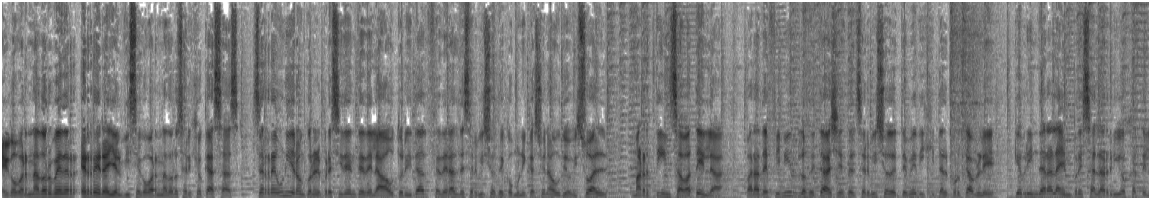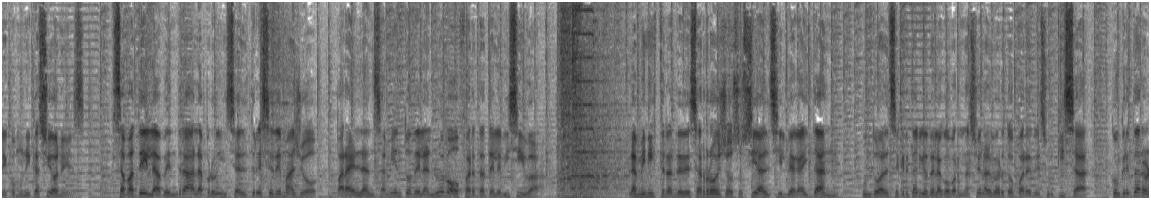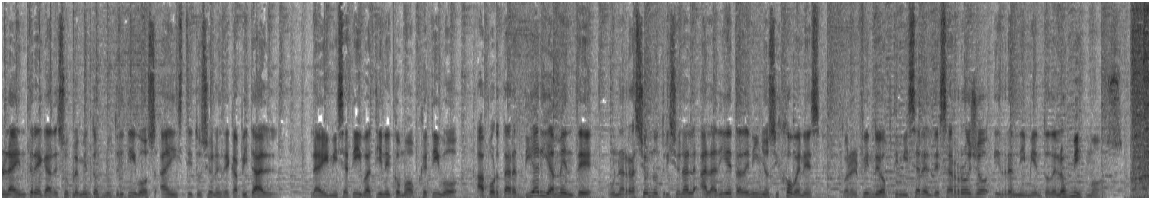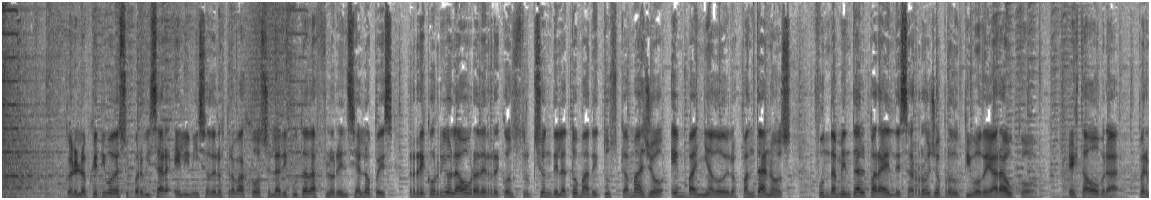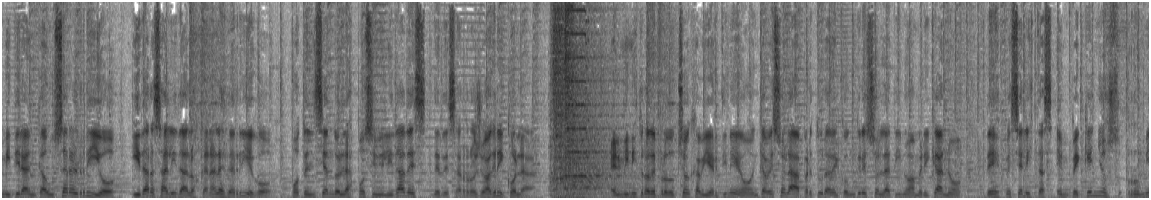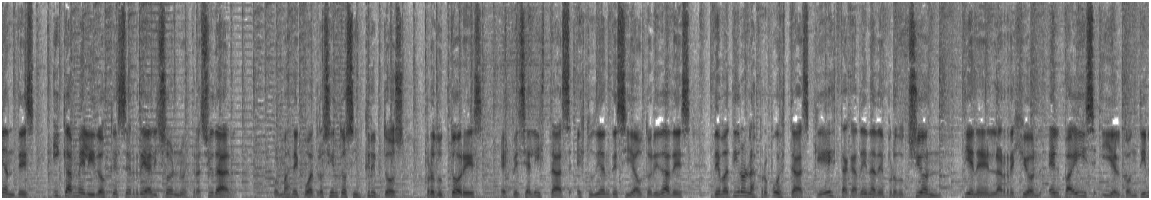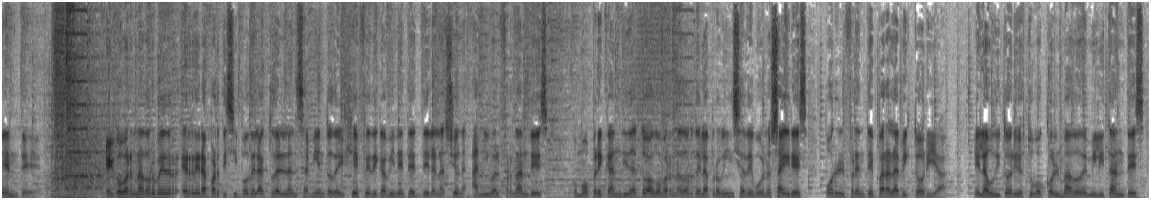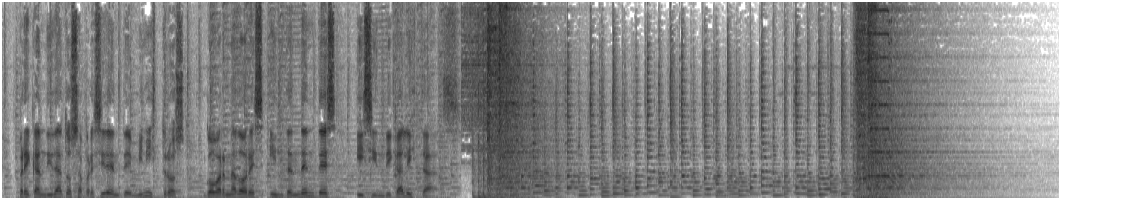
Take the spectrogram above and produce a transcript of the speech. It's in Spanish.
El gobernador Beder Herrera y el vicegobernador Sergio Casas se reunieron con el presidente de la Autoridad Federal de Servicios de Comunicación Audiovisual, Martín Sabatella, para definir los detalles del servicio de TV digital por cable que brindará la empresa La Rioja Telecomunicaciones. Sabatella vendrá a la provincia el 13 de mayo para el lanzamiento de la nueva oferta televisiva. La ministra de Desarrollo Social, Silvia Gaitán, junto al secretario de la Gobernación, Alberto Paredes Urquiza, concretaron la entrega de suplementos nutritivos a instituciones de capital. La iniciativa tiene como objetivo aportar diariamente una ración nutricional a la dieta de niños y jóvenes, con el fin de optimizar el desarrollo y rendimiento de los mismos. Con el objetivo de supervisar el inicio de los trabajos, la diputada Florencia López recorrió la obra de reconstrucción de la toma de Tuscamayo en Bañado de los Pantanos, fundamental para el desarrollo productivo de Arauco. Esta obra permitirá encauzar el río y dar salida a los canales de riego, potenciando las posibilidades de desarrollo agrícola. El ministro de Producción Javier Tineo encabezó la apertura del Congreso Latinoamericano de especialistas en pequeños rumiantes y camélidos que se realizó en nuestra ciudad. Con más de 400 inscriptos, productores, especialistas, estudiantes y autoridades debatieron las propuestas que esta cadena de producción tiene en la región, el país y el continente. El gobernador Beder Herrera participó del acto del lanzamiento del jefe de gabinete de la Nación, Aníbal Fernández, como precandidato a gobernador de la provincia de Buenos Aires por el Frente para la Victoria. El auditorio estuvo colmado de militantes, precandidatos a presidente, ministros, gobernadores, intendentes y sindicalistas.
